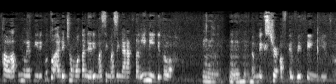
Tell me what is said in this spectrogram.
kalau aku ngeliat diriku tuh ada comotan dari masing-masing karakter ini gitu loh. Hmm. A mixture of everything gitu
